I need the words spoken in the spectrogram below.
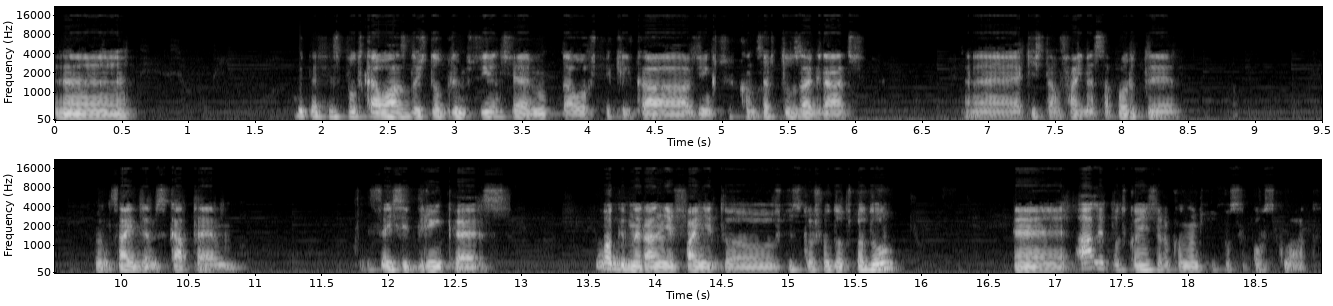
E, płyta się spotkała z dość dobrym przyjęciem. Udało się kilka większych koncertów zagrać, e, jakieś tam fajne supporty. Frontsidem, Skatem, Stacy Drinkers. No, generalnie fajnie to wszystko szło do przodu. E, ale pod koniec roku nam się posypał skład.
